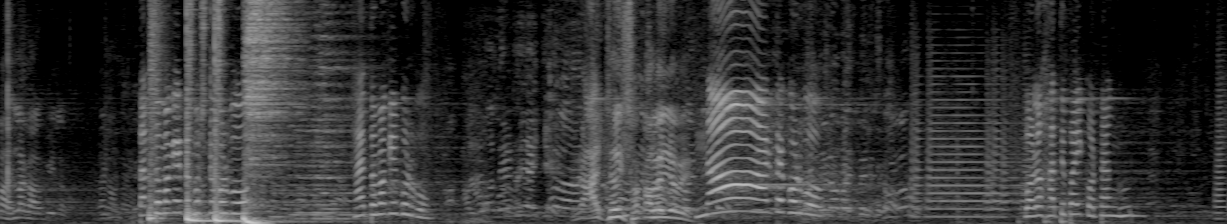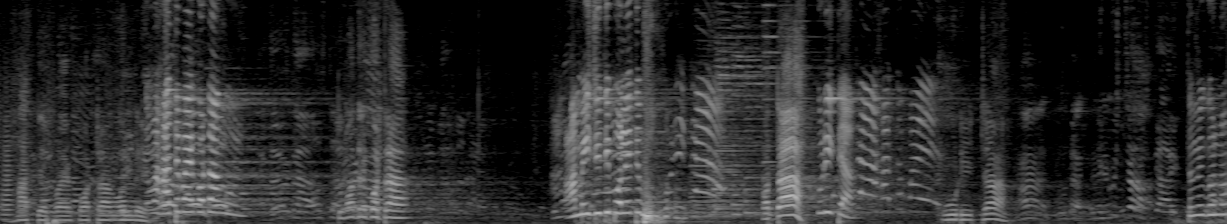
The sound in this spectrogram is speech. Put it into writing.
পাস লাগাও। তাহলে তোমাকে একটা প্রশ্ন করব। হ্যাঁ তোমাকে করব। আজ হয়ে সকাল হয়ে যাবে। না একটা করব। বলো হাতে পায়ে কটা আঙ্গুল? হাতে পায়ে কটা আঙুল রে? তোমার হাতে পায়ে কটা আঙ্গুল? তোমাদের কটা? আমি যদি বলে দেবো। কটা? কুড়িটা। কুড়িটা। তুমি কোনো?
